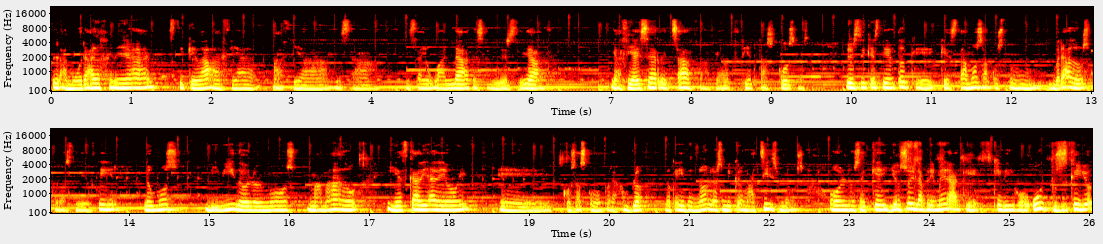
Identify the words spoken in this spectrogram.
la moral general sí que va hacia, hacia esa, esa igualdad, esa diversidad y hacia ese rechazo hacia ciertas cosas. Pero sí que es cierto que, que estamos acostumbrados, por así decir, lo hemos vivido, lo hemos mamado y es que a día de hoy eh, cosas como, por ejemplo, lo que dicen, ¿no? Los micromachismos o no sé qué. Yo soy la primera que, que digo, uy, pues es que yo,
